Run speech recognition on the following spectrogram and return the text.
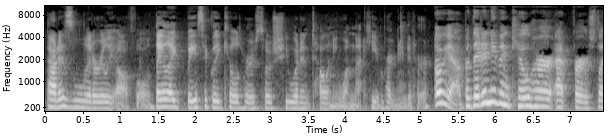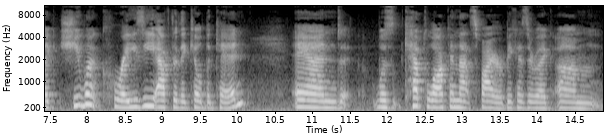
That is literally awful. They like basically killed her so she wouldn't tell anyone that he impregnated her. Oh yeah, but they didn't even kill her at first. Like she went crazy after they killed the kid and was kept locked in that spire because they were like um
